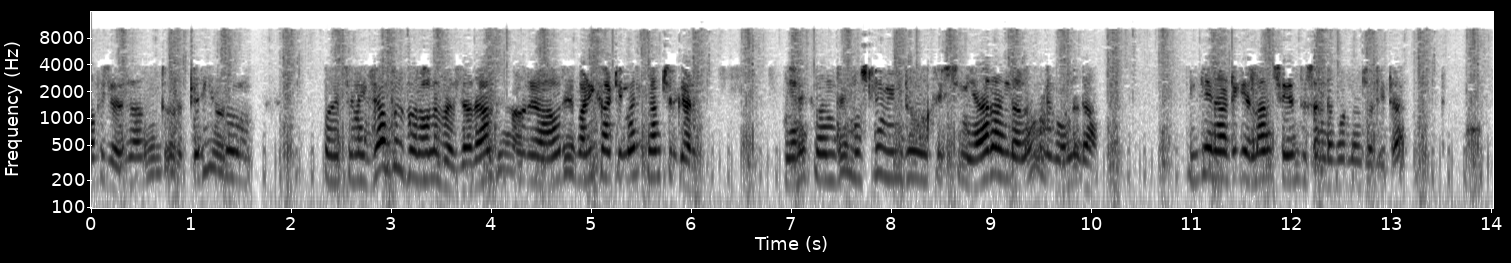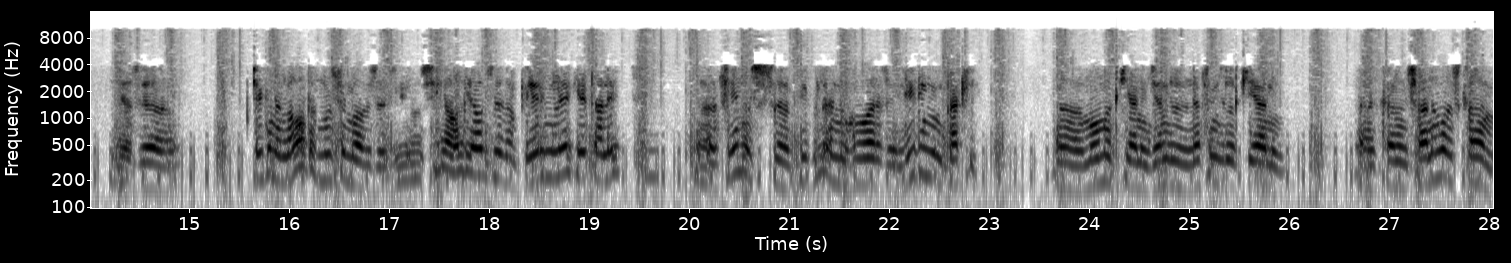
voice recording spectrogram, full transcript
officers அது வந்து ஒரு பெரிய ஒரு எக்ஸாம்பிள் ஃபார் ஆல் ஆஃப் அதாவது அவர் அவரே வழிகாட்டி மாதிரி காமிச்சிருக்காரு. எனக்கு வந்து முஸ்லீம் இந்து கிறிஸ்டின் யாரா இருந்தாலும் எனக்கு ஒண்ணுதான். இந்திய நாட்டுக்கு எல்லாரும் சேர்ந்து சண்டை போடணும்னு சொல்லிட்டா. Yes uh, taken a lot of Muslim officers. You see all the பேருங்களே கேட்டாலே ஃபேமஸ் பீப்புள் அண்ட் ஹூ ஆர் லீடிங் இன் பேட்டில் முகமது கியானி ஜெனரல் லெப்டினன்ட் ஜெனரல் கியானி கர்னல் ஷானவாஸ் கான்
